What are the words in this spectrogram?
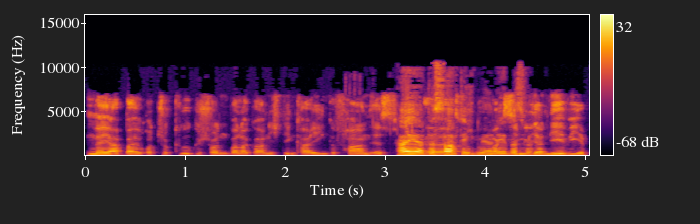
Naja, bei Roger Kluge schon, weil er gar nicht den Karin gefahren ist. Ah ja, das dachte äh, ich mir. sondern Nee, Maximilian Levy.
